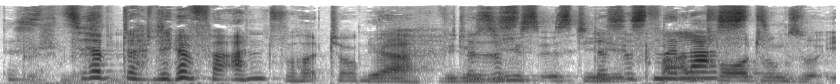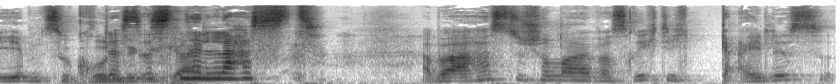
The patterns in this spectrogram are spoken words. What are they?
Das beschmissen. Zepter der Verantwortung. Ja, wie du Das ist- siehst, ist die ist eine Last. Verantwortung soeben zugrunde Das ist gegangen. eine Last. Aber hast du schon mal was richtig Geiles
